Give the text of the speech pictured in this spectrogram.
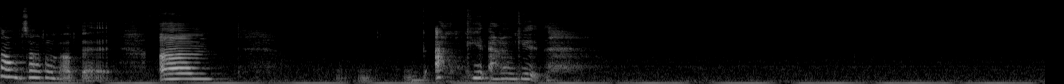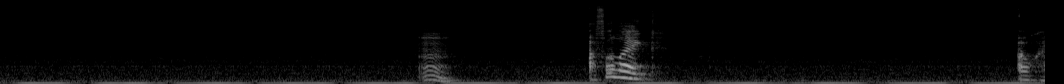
keeps talking about that. Um, I don't get, I don't get. Mm. I feel like, okay.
